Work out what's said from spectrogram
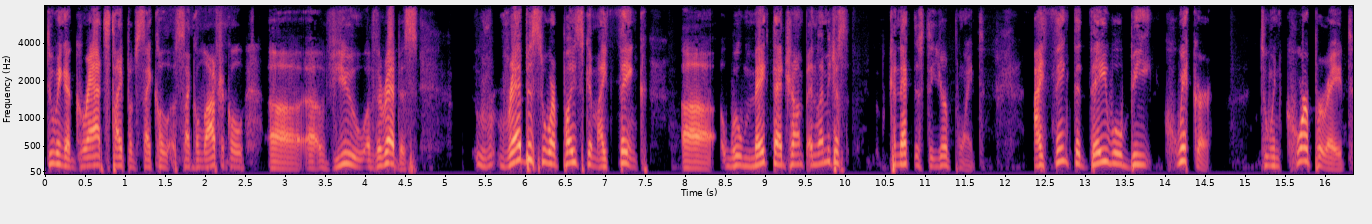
doing a Graetz type of psycho, psychological uh, uh, view of the rebbes. Rebbes who are poskim, I think, uh, will make that jump. And let me just connect this to your point. I think that they will be quicker to incorporate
